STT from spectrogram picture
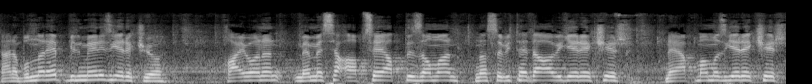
Yani bunları hep bilmeniz gerekiyor. Hayvanın memesi apse yaptığı zaman nasıl bir tedavi gerekir? Ne yapmamız gerekir?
